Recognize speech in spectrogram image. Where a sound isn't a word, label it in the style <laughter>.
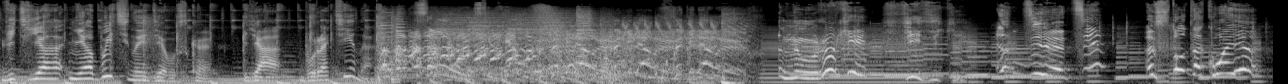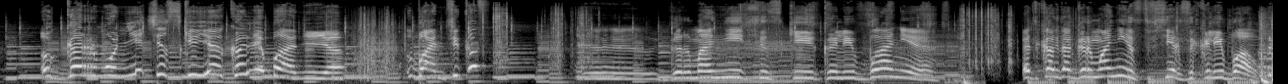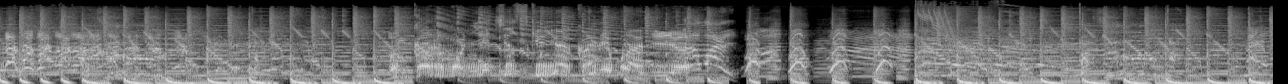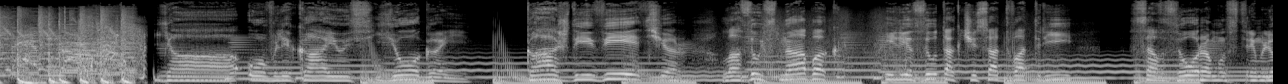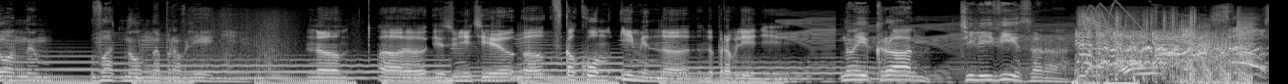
Ведь я необычная девушка Я Буратино На уроке физики Дети, что такое гармонические колебания? Бантиков? Э, гармонические колебания? Это когда гармонист всех заколебал Гармонические колебания! Я увлекаюсь йогой Каждый вечер ложусь на бок и лезу так часа два-три Со взором устремленным в одном направлении Но, э, извините, э, в каком именно направлении? На экран телевизора <laughs>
